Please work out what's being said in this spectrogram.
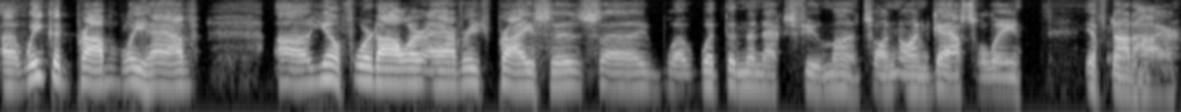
Uh, we could probably have, uh, you know, four dollar average prices uh, within the next few months on on gasoline, if not higher.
